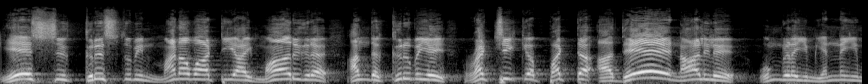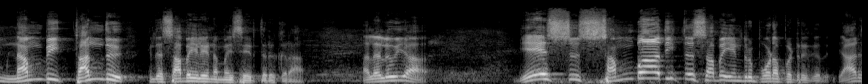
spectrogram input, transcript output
இயேசு கிறிஸ்துவின் மனவாட்டியாய் மாறுகிற அந்த கிருபையை ரட்சிக்கப்பட்ட அதே நாளிலே உங்களையும் என்னையும் நம்பி தந்து இந்த சபையிலே நம்மை சேர்த்திருக்கிறார். அலலூயா இயேசு சம்பாதித்த சபை என்று போடப்பட்டிருக்குது. யாரு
